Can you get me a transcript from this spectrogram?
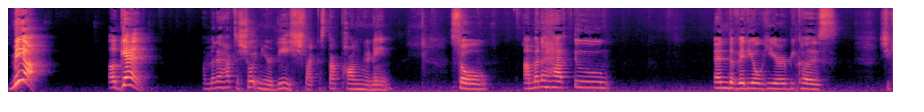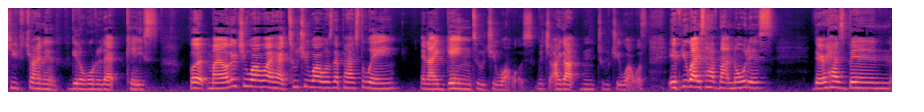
Mia! Again! I'm gonna have to shorten your leash so I can stop calling your name. So, I'm gonna have to end the video here because she keeps trying to get a hold of that case. But my other Chihuahua, I had two Chihuahuas that passed away and I gained two Chihuahuas, which I got two Chihuahuas. If you guys have not noticed, there has been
